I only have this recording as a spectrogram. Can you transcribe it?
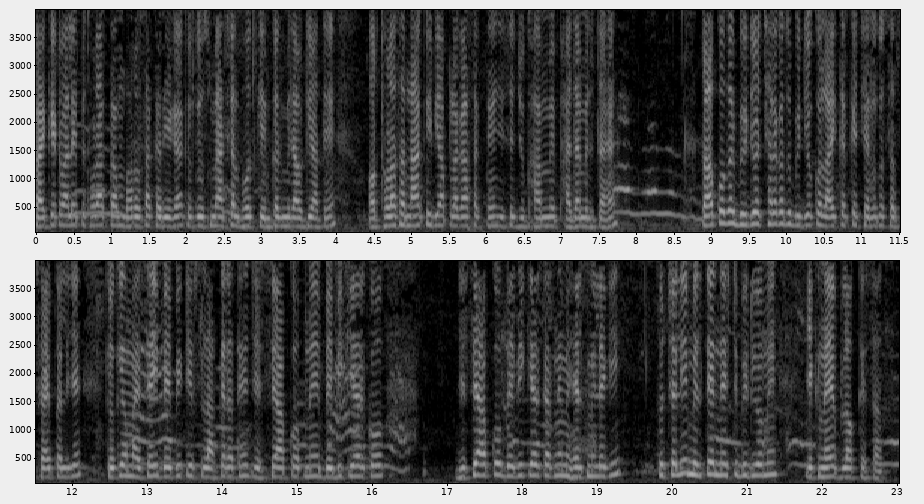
पैकेट वाले पे थोड़ा कम भरोसा करिएगा, क्योंकि उसमें आजकल बहुत केमिकल मिलावटी आते हैं। और थोड़ा सा नाक पे भी आप लगा सकते हैं, जिससे जुकाम में फ़ायदा मिलता है। तो आपको अगर वीडियो अच्छा लगा तो वीडियो को लाइक करके चैनल को सब्सक्राइब कर लीजिए, क्योंकि हम ऐसे ही बेबी टिप्स लाते रहते हैं, जिससे आपको अपने बेबी केयर को, जिससे आपको बेबी केयर करने में हेल्प मिलेगी। तो चलिए मिलते हैं नेक्स्ट वीडियो में एक नए ब्लॉग के साथ।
